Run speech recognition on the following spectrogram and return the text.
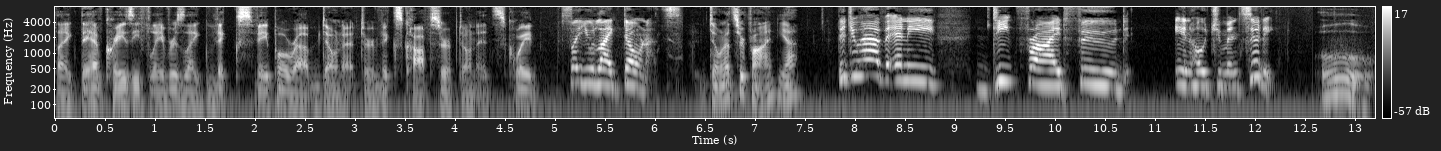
like they have crazy flavors like Vicks Vapor Rub donut or Vicks cough syrup donut. It's quite So you like donuts. donuts are fine. Yeah. Did you have any deep fried food in Ho Chi Minh City? Ooh.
